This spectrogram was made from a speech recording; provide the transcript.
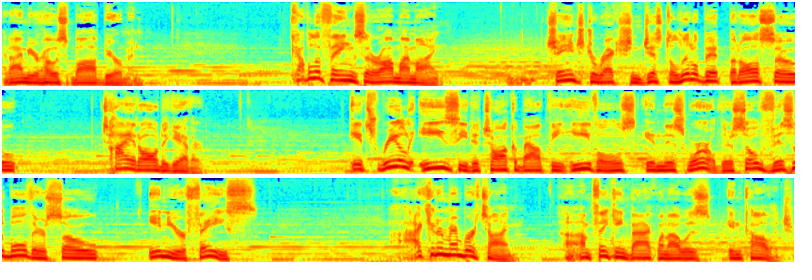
And I'm your host, Bob Bierman. A couple of things that are on my mind. Change direction just a little bit, but also tie it all together. It's real easy to talk about the evils in this world. They're so visible, they're so in your face. I can remember a time. uh, I'm thinking back when I was in college.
